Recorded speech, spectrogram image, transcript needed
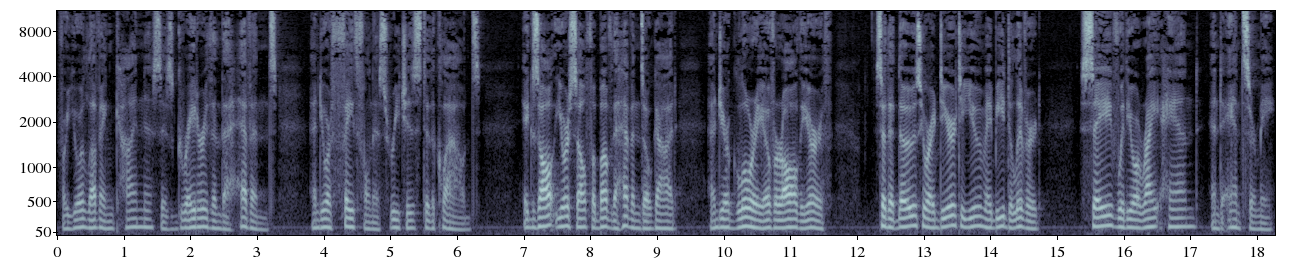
For your loving kindness is greater than the heavens, and your faithfulness reaches to the clouds. Exalt yourself above the heavens, O God and your glory over all the earth, so that those who are dear to you may be delivered. Save with your right hand and answer me.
